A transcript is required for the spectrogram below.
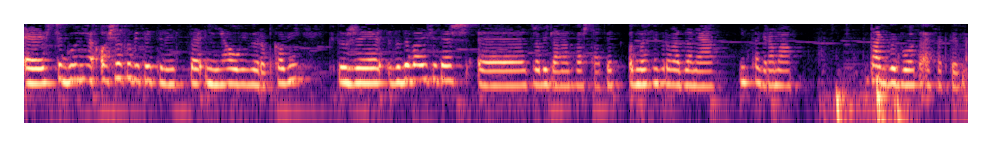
E, Szczególnie Osi Osobistej Stylistce i Michałowi Wyrobkowi, którzy zdecydowali się też e, zrobić dla nas warsztaty odnośnie prowadzenia Instagrama, tak by było to efektywne.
